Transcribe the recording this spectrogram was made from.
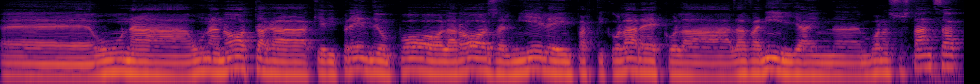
eh, una, una, nota che riprende un po' la rosa, il miele, in particolare ecco, la, la vaniglia in, in, buona sostanza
